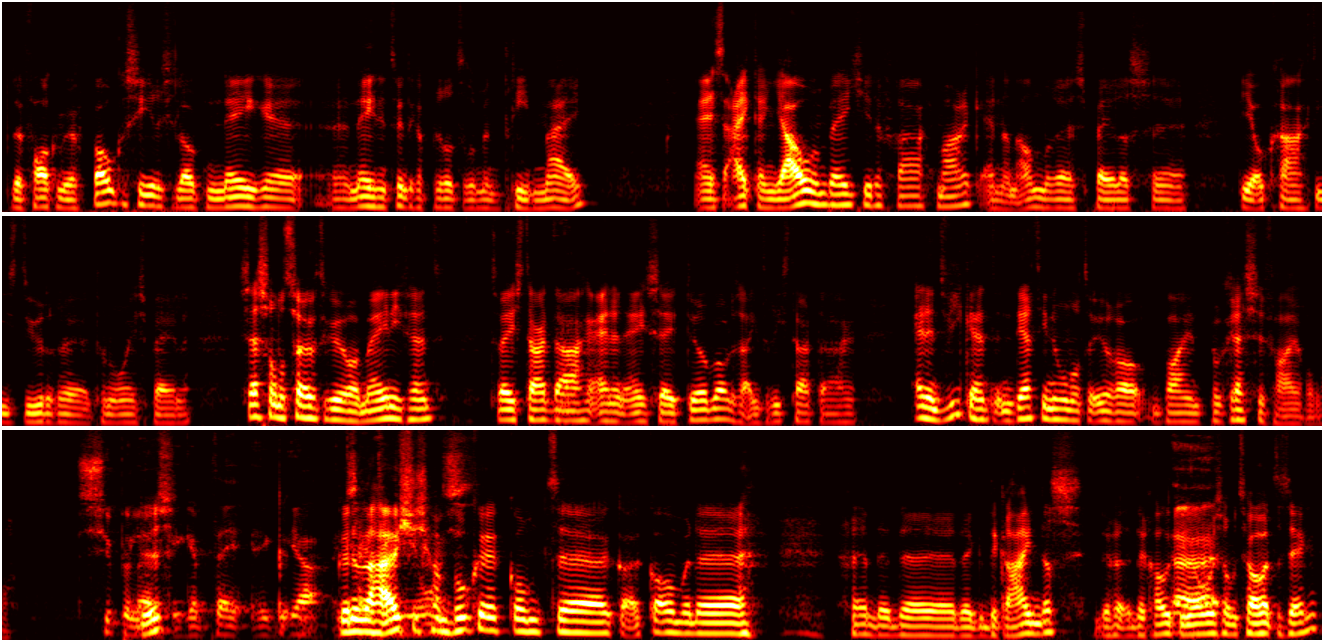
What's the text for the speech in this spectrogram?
de Valkenburg Poker Series loopt 9, eh, 29 april tot en met 3 mei. En is eigenlijk aan jou een beetje de vraag, Mark. En aan andere spelers eh, die ook graag iets duurdere toernooien spelen. 670 euro main event. Twee startdagen en een EC Turbo. Dus eigenlijk drie startdagen. En in het weekend een 1300 euro bij een Progressive High Roller. Superleuk. Dus, ik heb ik, ja, Kunnen we huisjes gaan boeken? Komt, eh, ko- komen de De, de, de, de grinders, de, de grote Eh, jongens om het zo maar te zeggen.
